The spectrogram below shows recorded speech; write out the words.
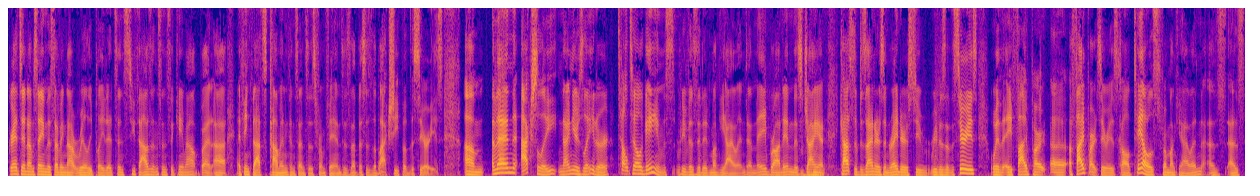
granted, I'm saying this having not really played it since 2000, since it came out, but uh, I think that's common consensus from fans is that this is the black sheep of the series. Um, and then actually, nine years later, Telltale Games revisited Monkey Island, and they brought in this giant cast of designers and writers to revisit the series with a five part uh, a five part series called Tales from Monkey Island, as as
